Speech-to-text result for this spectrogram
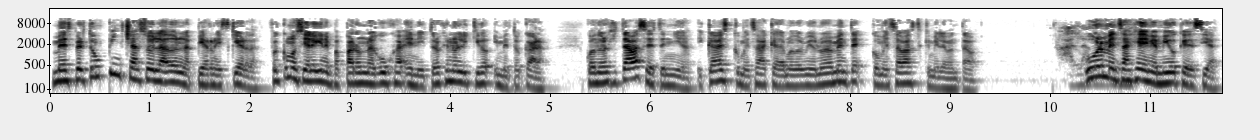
Me despertó un pinchazo helado en la pierna izquierda. Fue como si alguien empapara una aguja en nitrógeno líquido y me tocara. Cuando lo agitaba se detenía y cada vez que comenzaba a quedarme dormido nuevamente, comenzaba hasta que me levantaba. Hubo un mensaje de mi amigo que decía,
